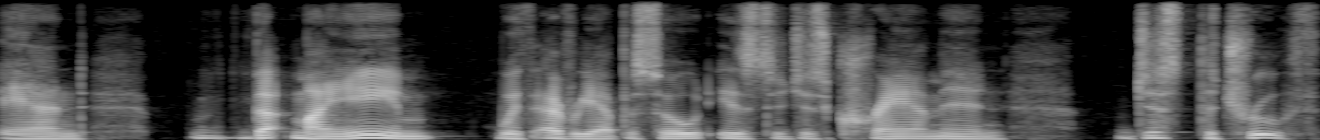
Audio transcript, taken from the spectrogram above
And that my aim with every episode is to just cram in just the truth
